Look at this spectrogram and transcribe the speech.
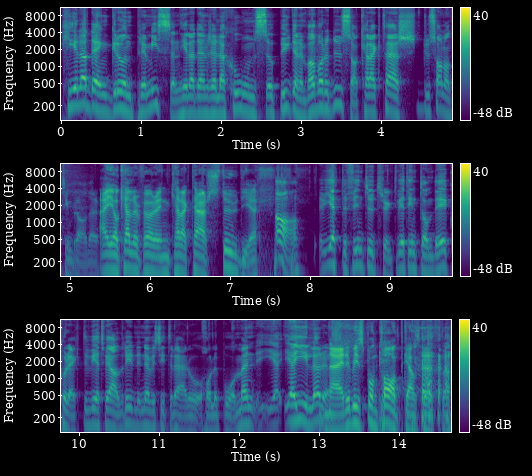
hela den grundpremissen, hela den relationsuppbyggnaden, vad var det du sa? Karaktärs... Du sa någonting bra där. Nej, jag kallar det för en karaktärsstudie. Ja, jättefint uttryckt, vet inte om det är korrekt, det vet vi aldrig när vi sitter här och håller på, men jag, jag gillar det. Nej, det blir spontant ganska ofta.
